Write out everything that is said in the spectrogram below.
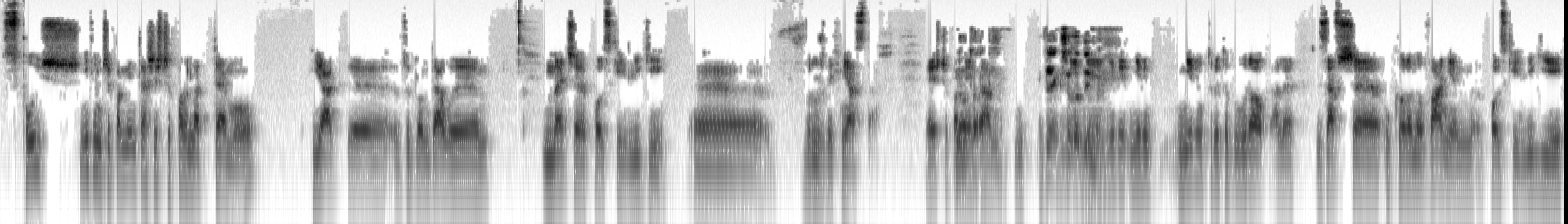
spójrz, nie wiem czy pamiętasz jeszcze parę lat temu, jak e, wyglądały mecze polskiej ligi e, w różnych miastach. Ja jeszcze pamiętam. No tak. Większe nie, nie, nie, wiem, nie, wiem, nie wiem, który to był rok, ale zawsze ukoronowaniem polskiej ligi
